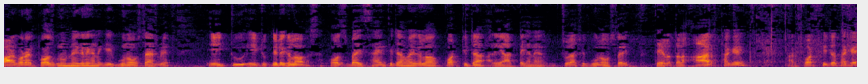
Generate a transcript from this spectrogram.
পার করা ক্রস গুণ হয়ে গেলে এখানে কি? গুণ অবস্থায় আসবে। এই টু এই টু কেটে গেল কস বাই সাইন থিটা হয়ে গেল কট থিটা আর এই আটটা এখানে চলে আসে গুণ অবস্থায়। থেকে গেল তাহলে আর থাকে আর কট থিটা থাকে।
